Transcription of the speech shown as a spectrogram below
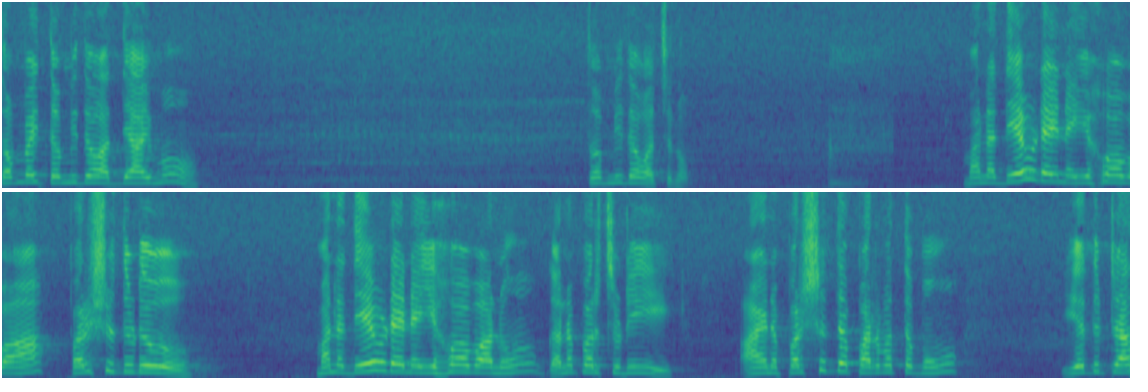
తొంభై తొమ్మిదో అధ్యాయము తొమ్మిదో వచనం. మన దేవుడైన యహోవా పరిశుద్ధుడు మన దేవుడైన యహోవాను గణపరచుడి ఆయన పరిశుద్ధ పర్వతము ఎదుట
